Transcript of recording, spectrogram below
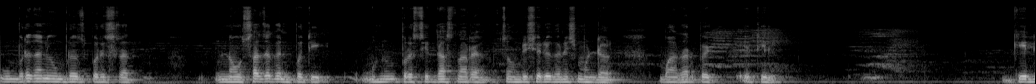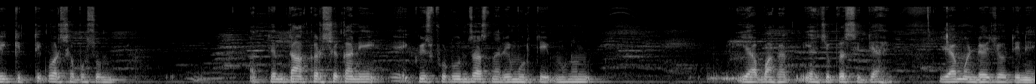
उंब्रज आणि उंब्रज परिसरात नवसाचा गणपती म्हणून प्रसिद्ध असणाऱ्या चौंडेश्वरी गणेश मंडळ बाजारपेठ येथील गेली कित्येक वर्षापासून अत्यंत आकर्षक आणि एकवीस फूट उंच असणारी मूर्ती म्हणून या भागात याची प्रसिद्धी आहे. या मंडळाच्या वतीने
